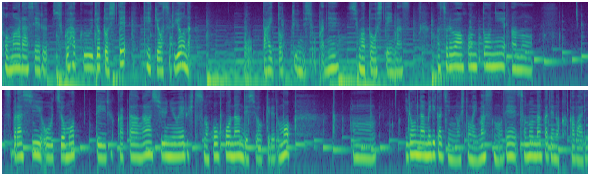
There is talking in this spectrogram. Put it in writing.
泊まらせる宿泊所として提供するようなバイトっていうんでしょうかね仕事をしています。まあ、それは本当にあの素晴らしいお家を持っている方が収入を得る一つの方法なんでしょうけれどもうんいろんなアメリカ人の人がいますのでその中での関わり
